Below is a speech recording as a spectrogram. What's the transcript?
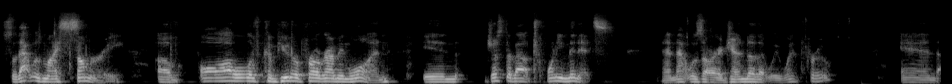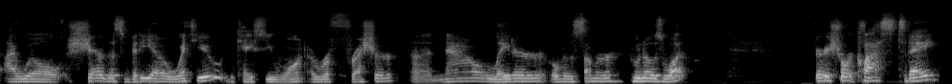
So that was my summary of all of computer programming one in just about 20 minutes. And that was our agenda that we went through. And I will share this video with you in case you want a refresher uh, now, later, over the summer, who knows what. Very short class today.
